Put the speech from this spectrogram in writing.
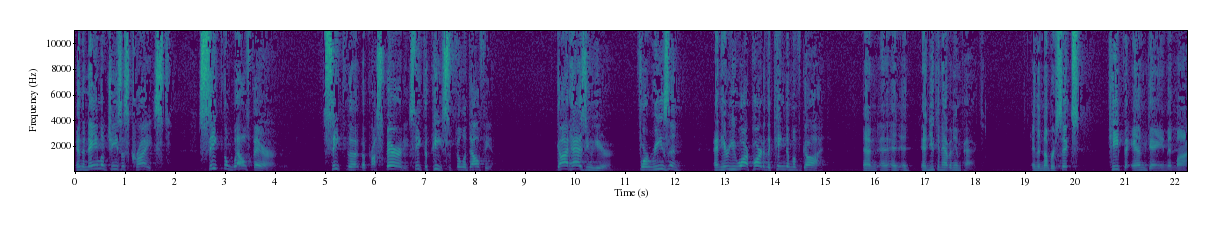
in the name of Jesus Christ. Seek the welfare. Seek the, the prosperity. Seek the peace of Philadelphia. God has you here for a reason. And here you are, part of the kingdom of God. And, and, and, and you can have an impact. And then number six, keep the end game in mind.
